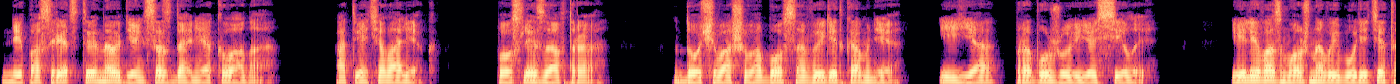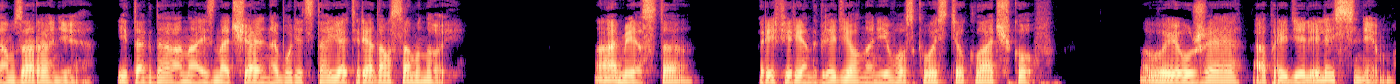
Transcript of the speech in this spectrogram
«Непосредственно в день создания клана», — ответил Олег. «Послезавтра. Дочь вашего босса выйдет ко мне, и я пробужу ее силы. Или, возможно, вы будете там заранее, и тогда она изначально будет стоять рядом со мной». «А место?» Референт глядел на него сквозь стекла очков. «Вы уже определились с ним?»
